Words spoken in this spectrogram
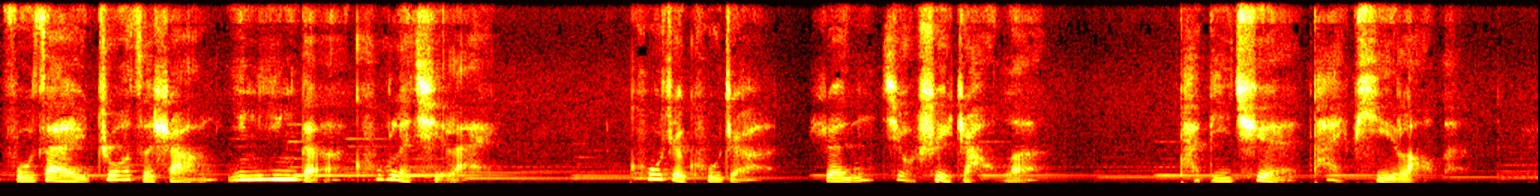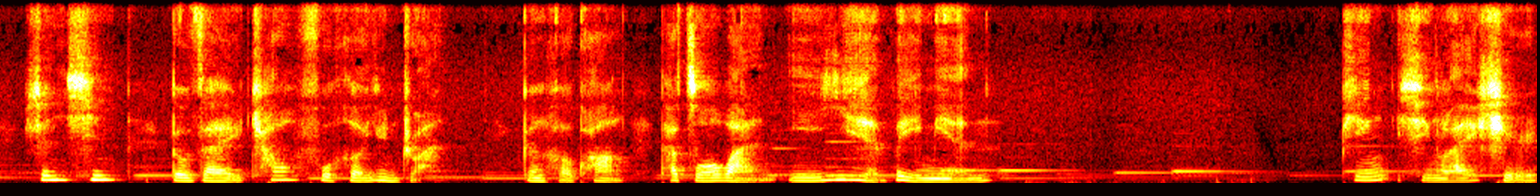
伏在桌子上嘤嘤地哭了起来。哭着哭着，人就睡着了。他的确太疲劳了，身心都在超负荷运转，更何况他昨晚一夜未眠。平醒来时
